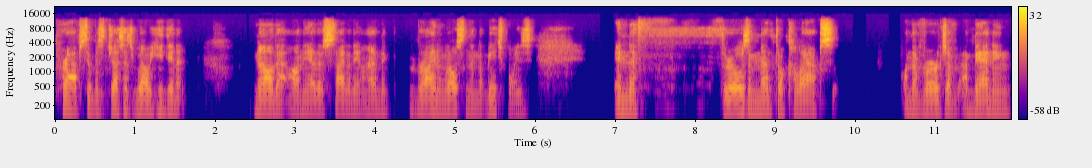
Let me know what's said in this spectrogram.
Perhaps it was just as well he didn't know that on the other side of the Atlantic, Brian Wilson and the Beach Boys, in the throes of mental collapse, on the verge of abandoning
